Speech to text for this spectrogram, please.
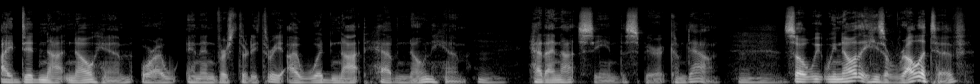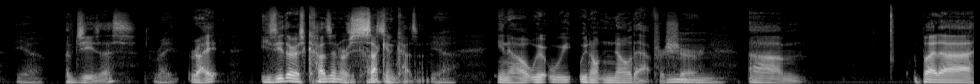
I did not know him, or I, and in verse 33, I would not have known him had I not seen the Spirit come down. So we, we know that he's a relative Yeah. of Jesus, Right. right? He's either his cousin or his cousin. second cousin. Yeah. You know, we, we, we don't know that for sure. Um, but uh,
